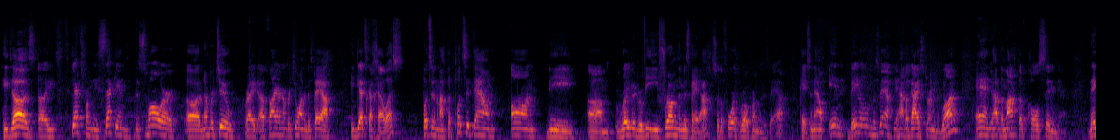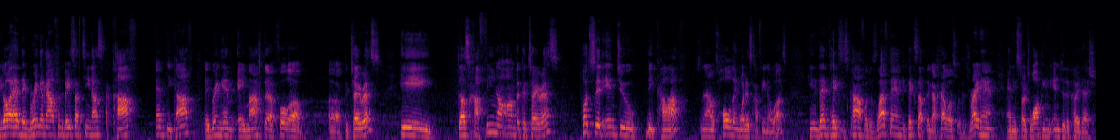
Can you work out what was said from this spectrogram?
He does, uh, he gets from the second, the smaller uh, number two, right, uh, fire number two on the Mizbeach, he gets kachelas, puts it in the machta, puts it down on the um, Ravid from the Mizbeach, so the fourth row from the Mizbeach. Okay, so now in Beidel Mizbeach, you have a guy stirring the blood, and you have the machta of coals sitting there. They go ahead, they bring him out from the base of Tinas, a kaf, empty kaf. They bring him a machta full of uh, keteres. He does chafina on the keteres, puts it into the kaf. So now it's holding what his chafina was. He then takes his kaf with his left hand. He picks up the gachelos with his right hand, and he starts walking into the kodesh,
